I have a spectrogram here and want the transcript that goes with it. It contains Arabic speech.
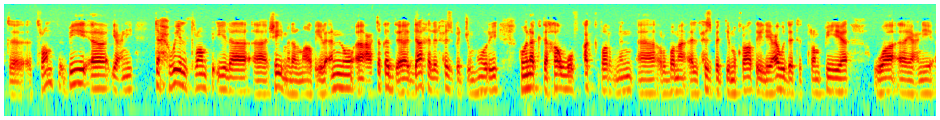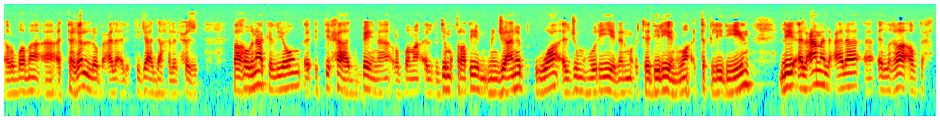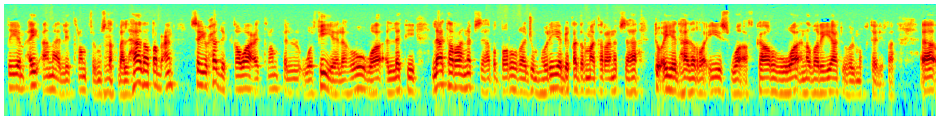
ترامب ب يعني تحويل ترامب إلى شيء من الماضي لأنه أعتقد داخل الحزب الجمهوري هناك تخوف أكبر من ربما الحزب الديمقراطي لعودة الترامبية ويعني ربما التغلب على الاتجاه داخل الحزب. فهناك اليوم اتحاد بين ربما الديمقراطيين من جانب والجمهوريين المعتدلين والتقليديين للعمل على إلغاء أو تحطيم أي امال لترامب في المستقبل، هذا طبعا سيحرك قواعد ترامب الوفية له والتي لا ترى نفسها بالضرورة جمهورية بقدر ما ترى نفسها تؤيد هذا الرئيس وأفكاره ونظرياته المختلفة.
